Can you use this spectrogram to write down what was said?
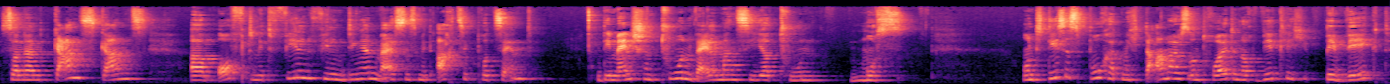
sondern ganz, ganz äh, oft mit vielen, vielen Dingen, meistens mit 80 Prozent, die Menschen tun, weil man sie ja tun muss. Und dieses Buch hat mich damals und heute noch wirklich bewegt,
